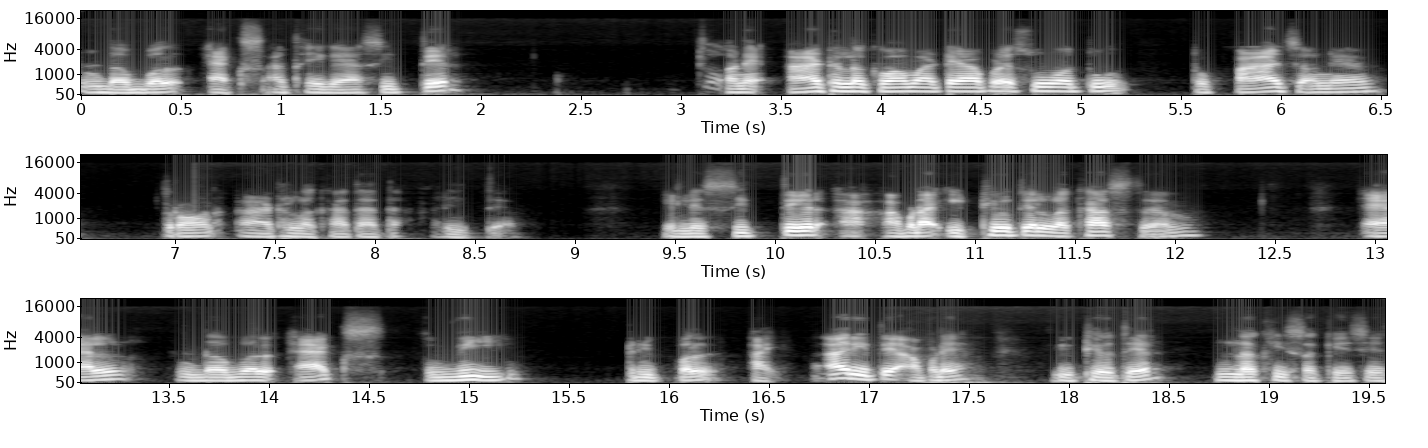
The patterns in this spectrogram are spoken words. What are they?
ડબલ એક્સ. આ થઈ ગયા સિત્તેર. અને આઠ લખવા માટે આપણે શું હતું? તો પાંચ અને ત્રણ આઠ લખાતા હતા આ રીતે. એટલે સિત્તેર આપણા ઇઠ્યોતેર લખાશે L double X V triple I. આ રીતે આપણે ઇઠ્યોતેર લખી શકીએ છીએ.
